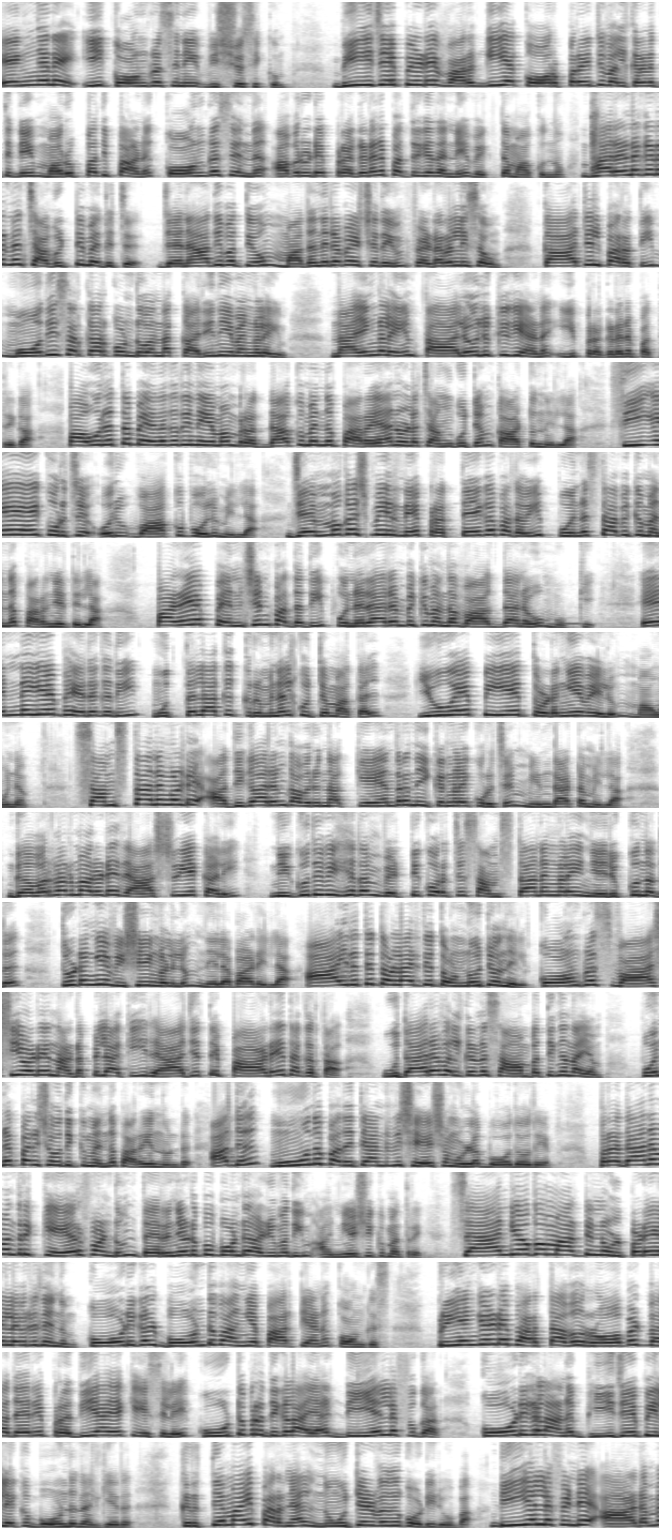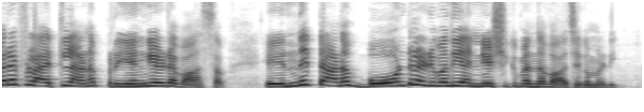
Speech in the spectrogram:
എങ്ങനെ ഈ കോൺഗ്രസിനെ വിശ്വസിക്കും? ബി ജെ പിയുടെ വർഗീയ കോർപ്പറേറ്റ് വൽക്കരണത്തിന്റെ മറുപതിപ്പാണ് കോൺഗ്രസ് എന്ന് അവരുടെ പ്രകടന പത്രിക തന്നെ വ്യക്തമാക്കുന്നു. ഭരണഘടന ചവിട്ടിമെതിച്ച് ജനാധിപത്യവും മതനിരപേക്ഷതയും ഫെഡറലിസവും കാറ്റിൽ പറത്തി മോദി സർക്കാർ കൊണ്ടുവന്ന കരിനിയമങ്ങളെയും നയങ്ങളെയും താലോലിക്കുകയാണ് ഈ പ്രകടന പത്രിക. പൗരത്വ ഭേദഗതി നിയമം റദ്ദാക്കുമെന്ന് പറയാനുള്ള ചങ്കൂറ്റം കാട്ടുന്നില്ല. സി എ കുറിച്ച് ഒരു വാക്കുപോലുമില്ല. ജമ്മു കശ്മീരിന്റെ പ്രത്യേക പദവി പുനഃസ്ഥാപിക്കുമെന്ന് പറഞ്ഞിട്ടില്ല. പഴയ പെൻഷൻ പദ്ധതി പുനരാരംഭിക്കുമെന്ന വാഗ്ദാനവും മുക്കി. എൻ ഐ എ ഭേദഗതി മുത്തലാഖ് ക്രിമിനൽ കുറ്റമാക്കൽ യു എ പി എ തുടങ്ങിയവയിലും മൗനം. സംസ്ഥാനങ്ങളുടെ അധികാരം കവരുന്ന കേന്ദ്ര നീക്കങ്ങളെക്കുറിച്ച് മിണ്ടാട്ടമില്ല. ഗവർണർമാരുടെ രാഷ്ട്രീയ കളി നികുതി വിഹിതം വെട്ടിക്കുറച്ച് സംസ്ഥാനങ്ങളെ ഞെരുക്കുന്നത് തുടങ്ങിയ വിഷയങ്ങളിലും നിലപാടില്ല. ആയിരത്തി തൊള്ളായിരത്തി തൊണ്ണൂറ്റൊന്നിൽ കോൺഗ്രസ് വാശിയോടെ നടപ്പിലാക്കി രാജ്യത്തെ പാടെ തകർത്ത ഉദാരവൽക്കരണ സാമ്പത്തിക നയം പുനഃപരിശോധിക്കുമെന്ന് പറയുന്നുണ്ട്. അത് മൂന്ന് പതിറ്റാണ്ടിന് ശേഷമുള്ള ബോധോദയം. പ്രധാനമന്ത്രി കെയർ ഫണ്ടും തെരഞ്ഞെടുപ്പ് ബോണ്ട് അഴിമതിയും അന്വേഷിക്കുമത്രേ. സാന്റിയോഗോ മാർട്ടിൻ ഉൾപ്പെടെയുള്ളവരിൽ നിന്നും കോടികൾ ബോണ്ട് വാങ്ങിയ പാർട്ടിയാണ് കോൺഗ്രസ്. പ്രിയങ്കയുടെ ഭർത്താവ് റോബർട്ട് വധേരെ പ്രതിയായ കേസിലെ കൂട്ടുപ്രതികളായ ഡി എൽ എഫുകാർ കോടികളാണ് ബി ജെ പിയിലേക്ക് ബോണ്ട് നൽകിയത്. കൃത്യമായി പറഞ്ഞാൽ നൂറ്റെഴുപത് കോടി രൂപ. ഡി എൽ എഫിന്റെ ആഡംബര ഫ്ളാറ്റിലാണ് പ്രിയങ്കയുടെ വാസം. എന്നിട്ടാണ് ബോണ്ട് അഴിമതി അന്വേഷിക്കുമെന്ന വാചകമടി.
